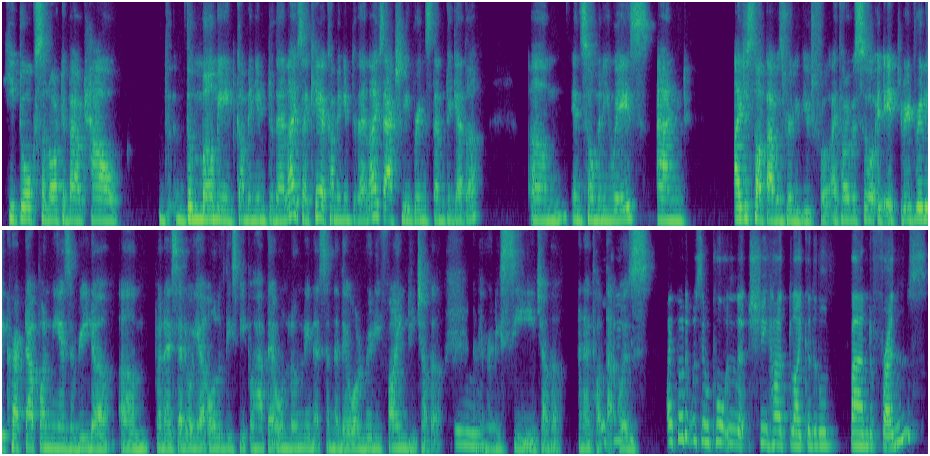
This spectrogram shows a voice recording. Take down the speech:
he talks a lot about how th the mermaid coming into their lives, Aycayia coming into their lives actually brings them together um, in so many ways. And I just thought that was really beautiful. I thought it was so, it, it, it really crept up on me as a reader um, when I said, oh yeah, all of these people have their own loneliness and that they all really find each other mm. and they mm. really see each other. And I thought that was I thought it was important that she had like a little band of friends.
